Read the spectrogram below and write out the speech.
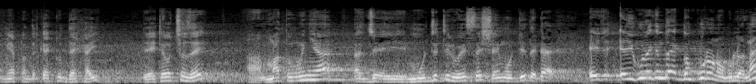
আমি আপনাদেরকে একটু দেখাই। যে এটা হচ্ছে যে মাতুমিয়া যে মসজিদটি রয়েছে সেই মসজিদ এটা এই যে এইগুলো কিন্তু একদম পুরনোগুলো না?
